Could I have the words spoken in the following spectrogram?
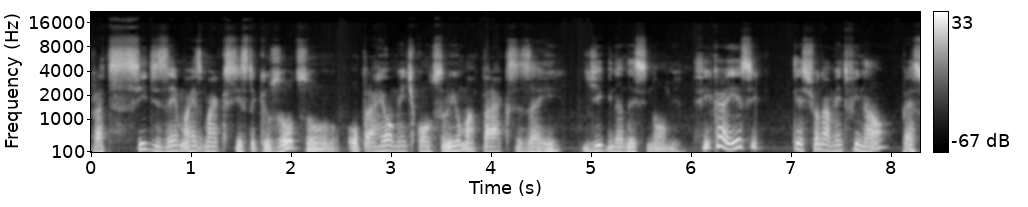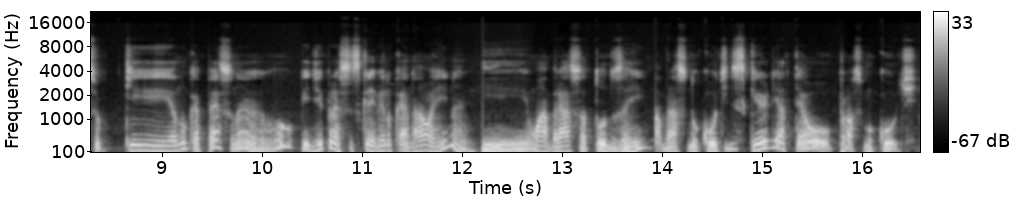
Para se dizer mais marxista que os outros ou, ou para realmente construir uma praxis aí digna desse nome? Fica esse questionamento final. Peço que eu nunca peço, né? Eu vou pedir para se inscrever no canal aí, né? E um abraço a todos aí. Um abraço do coach de esquerda e até o próximo coach.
